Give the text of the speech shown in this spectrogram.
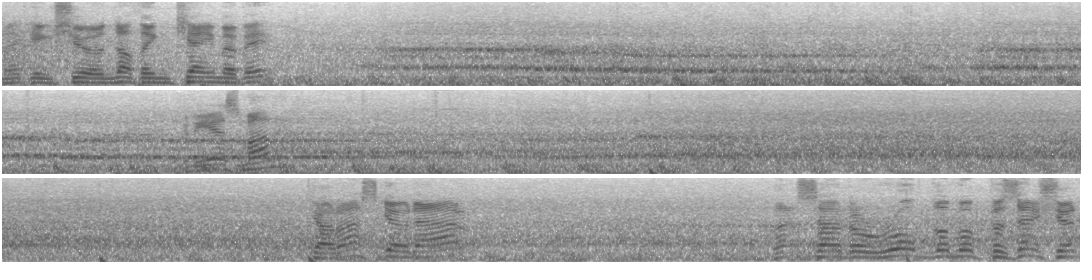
Making sure nothing came of it. Griezmann. Carrasco now. That's how to rob them of possession.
